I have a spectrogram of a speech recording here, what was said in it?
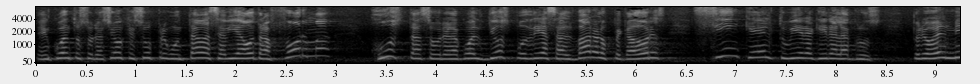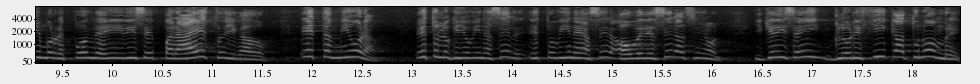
En cuanto a su oración, Jesús preguntaba si había otra forma. justa sobre la cual Dios podría salvar a los pecadores sin que Él tuviera que ir a la cruz. Pero Él mismo responde ahí y dice, para esto he llegado, esta es mi hora, esto es lo que yo vine a hacer, esto vine a hacer, a obedecer al Señor. ¿Y qué dice ahí? Glorifica tu nombre.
